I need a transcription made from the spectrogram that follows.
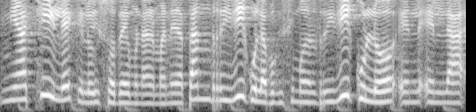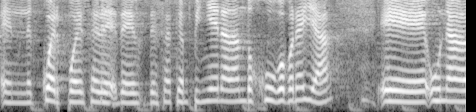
ni a Chile, que lo hizo de una manera tan ridícula, porque hicimos el ridículo en, en la, en el cuerpo ese de, de, de Sebastián Piñera dando jugo por allá, eh, una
